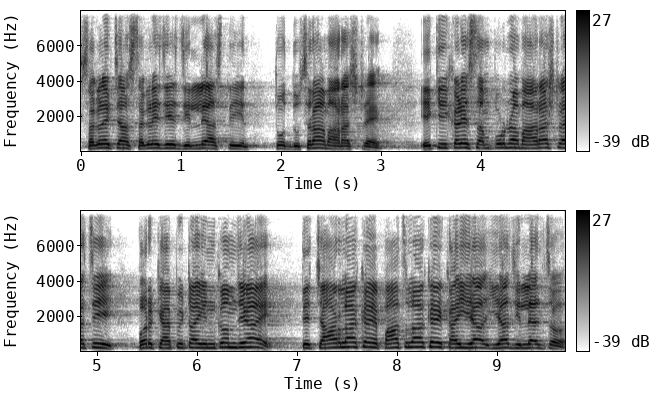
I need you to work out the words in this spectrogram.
सगळेच्या सगळे जे जिल्हे असतील तो दुसरा महाराष्ट्र आहे. एकीकडे संपूर्ण महाराष्ट्राची पर कॅपिटा इन्कम जे आहे ते चार लाख आहे पाच लाख आहे काही या या जिल्ह्यांचं.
